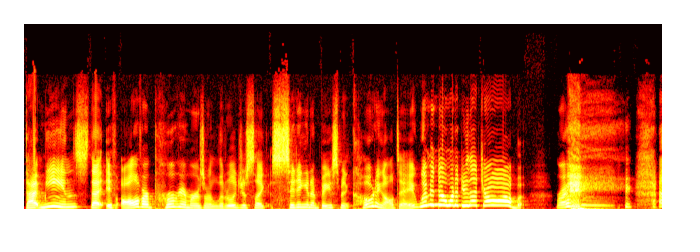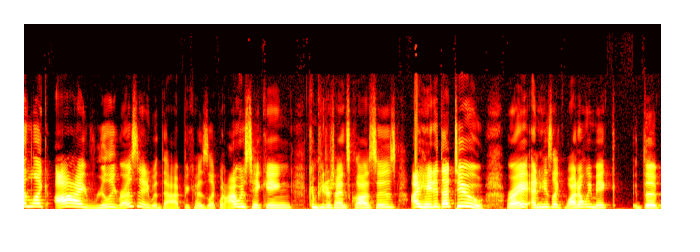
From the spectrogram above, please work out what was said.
That means that if all of our programmers are literally just like sitting in a basement coding all day, women don't want to do that job, right? and like I really resonated with that because like when I was taking computer science classes, I hated that too, right? And he's like, why don't we make the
